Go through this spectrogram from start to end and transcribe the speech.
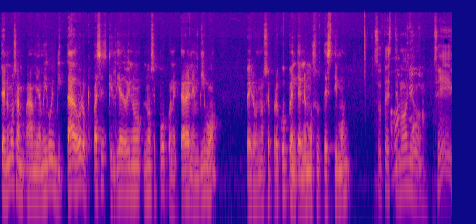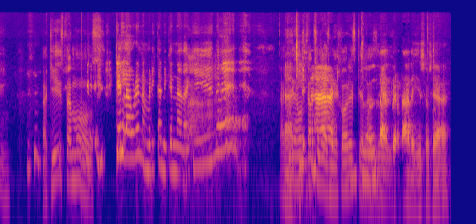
tenemos a, mi amigo invitado. Lo que pasa es que el día de hoy no, no se pudo conectar en en vivo, pero no se preocupen, tenemos su testimonio. Su testimonio, sí. Aquí estamos. Que Laura en América ni que nada. Aquí. Aquí Aquí tenemos está, cápsulas mejores que las las de... verdades, o sea,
